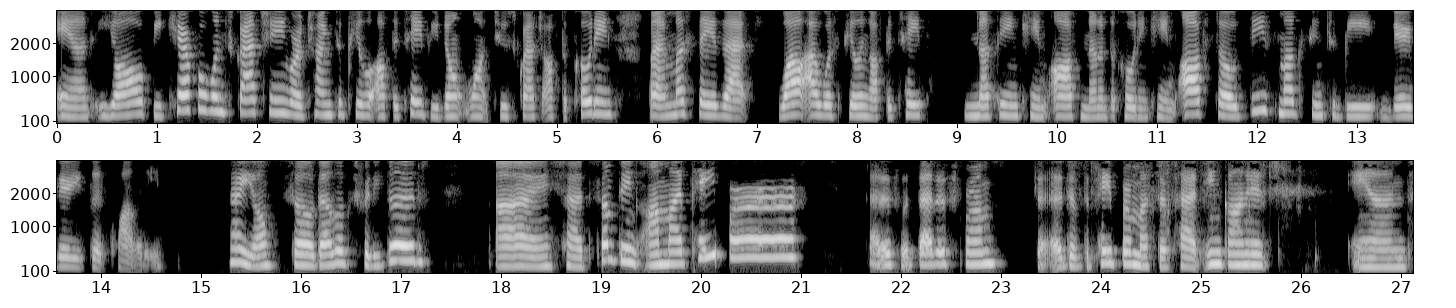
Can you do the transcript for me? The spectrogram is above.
and y'all be careful when scratching or trying to peel off the tape. You don't want to scratch off the coating. But I must say that while I was peeling off the tape, nothing came off. None of the coating came off. So these mugs seem to be very, very good quality. All right, y'all. So that looks pretty good. I had something on my paper. That is what that is from. The edge of the paper must have had ink on it and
